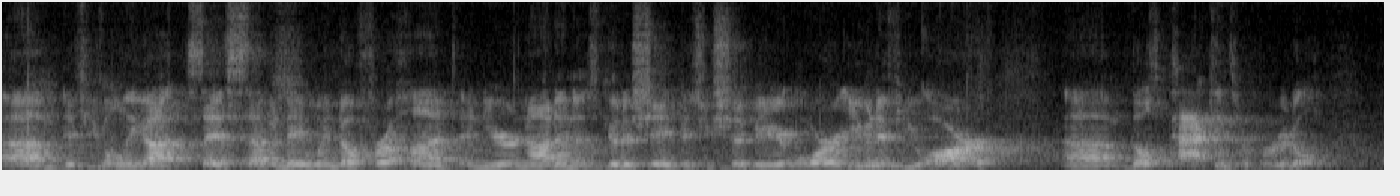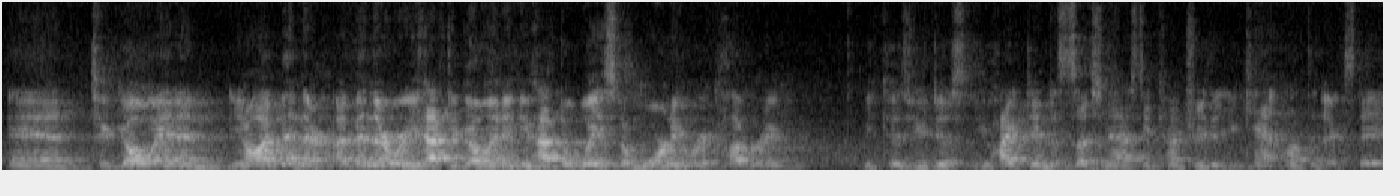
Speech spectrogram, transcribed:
Um, if you've only got, say, a seven-day window for a hunt and you're not in as good a shape as you should be, or even if you are, um, those pack-ins are brutal. And to go in and, you know, I've been there. I've been there where you have to go in and you have to waste a morning recovering because you just, you hiked into such nasty country that you can't hunt the next day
